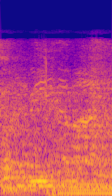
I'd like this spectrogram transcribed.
Be the man.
